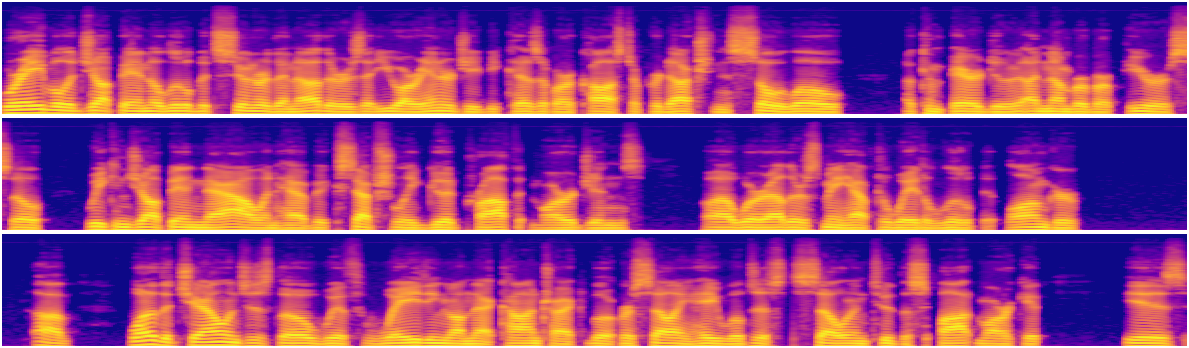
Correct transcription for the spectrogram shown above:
We're able to jump in a little bit sooner than others at UR Energy because of our cost of production is so low uh, compared to a number of our peers. So we can jump in now and have exceptionally good profit margins uh, where others may have to wait a little bit longer. Uh, one of the challenges, though, with waiting on that contract book or selling, hey, we'll just sell into the spot market, is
